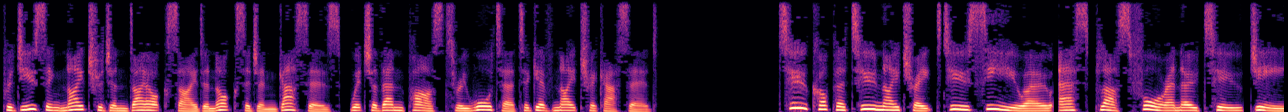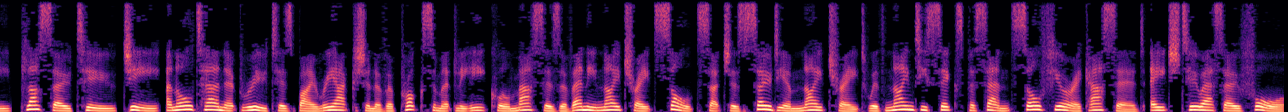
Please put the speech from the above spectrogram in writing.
producing nitrogen dioxide and oxygen gases, which are then passed through water to give nitric acid. 2 copper 2 nitrate 2 CuO S plus 4 NO2 G plus O2 G. An alternate route is by reaction of approximately equal masses of any nitrate salt such as sodium nitrate with 96% sulfuric acid H2SO4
